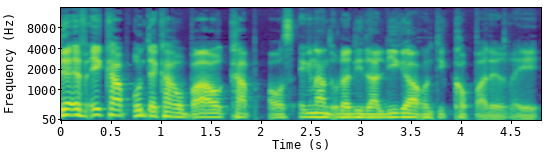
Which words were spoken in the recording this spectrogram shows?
der FA Cup und der Carabao Cup aus England oder die La Liga und die Copa del Rey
